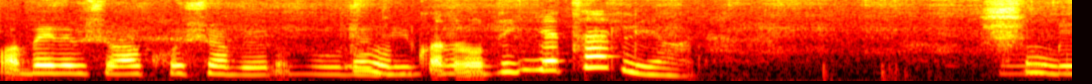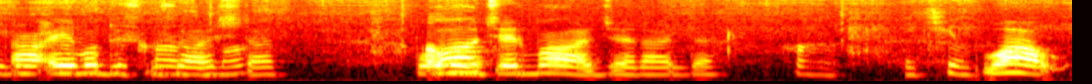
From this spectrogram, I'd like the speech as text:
Ama benim şu an koşamıyorum. Burada Yok, diyeyim. bu kadar o da yeterli yani. Şimdi de Aa, elma düşmüş kazma. ağaçtan. Bu Ama- ağaç elma ağacı herhalde. Ha, ekim. Wow.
